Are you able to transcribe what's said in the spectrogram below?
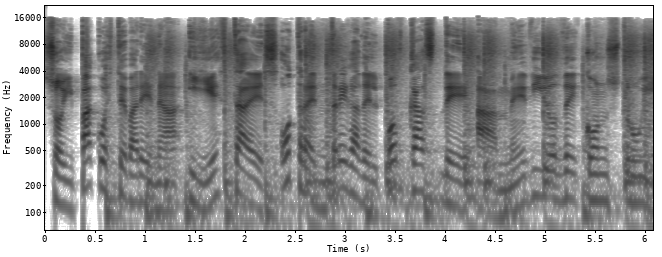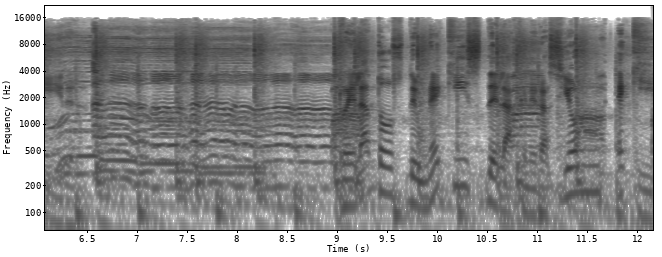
Soy Paco Estebarena y esta es otra entrega del podcast de A Medio de Construir. Relatos de un X de la generación X.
